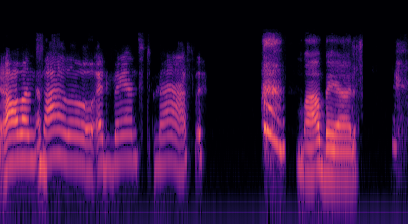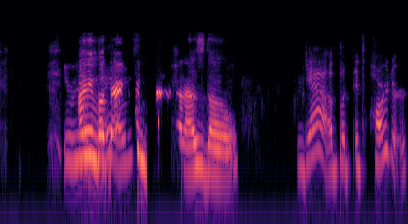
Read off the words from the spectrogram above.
Avanz- avanzado. Advanced math. My bad. I mean, but they're better than us, though. Yeah, but it's harder.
